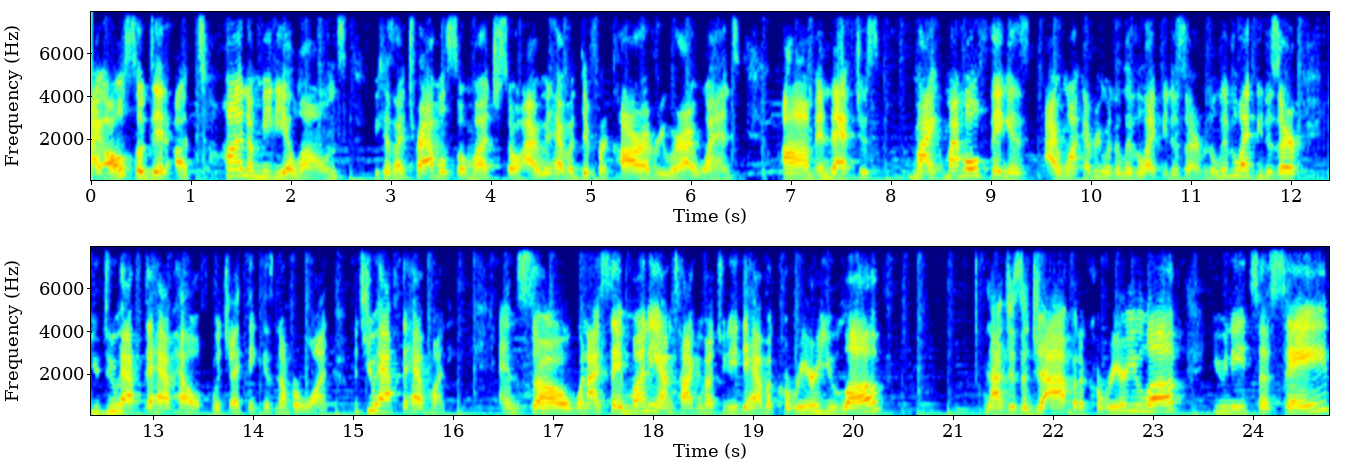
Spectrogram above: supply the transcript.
i also did a ton of media loans because i travel so much so i would have a different car everywhere i went. Um, and that just my my whole thing is I want everyone to live the life you deserve. And to live the life you deserve, you do have to have health, which I think is number one, but you have to have money. And so when I say money, I'm talking about you need to have a career you love, not just a job, but a career you love. You need to save,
